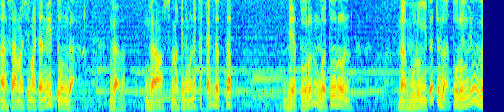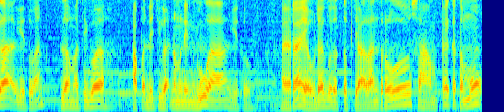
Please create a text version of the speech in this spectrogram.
uh, sama si macan itu nggak nggak nggak semakin mendekat tapi tetap dia turun gue turun nah burung itu juga turun juga gitu kan. Dalam hati gue apa dia juga nemenin gue gitu. Akhirnya ya udah gue tetap jalan terus sampai ketemu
